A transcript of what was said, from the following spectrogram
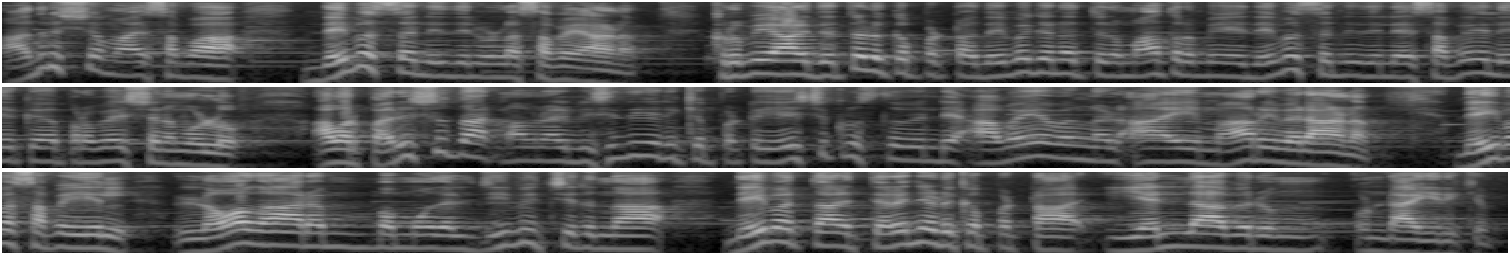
അദൃശ്യമായ സഭ ദൈവസന്നിധിയിലുള്ള സഭയാണ്. കൃപയാൽ ദത്തെടുക്കപ്പെട്ട ദൈവജനത്തിന് മാത്രമേ ദൈവസന്നിധിയിലെ സഭയിലേക്ക് പ്രവേശനമുള്ളൂ. അവർ പരിശുദ്ധാത്മാവിനാൽ വിശദീകരിക്കപ്പെട്ട് യേശുക്രിസ്തുവിന്റെ അവയവങ്ങൾ ആയി മാറിയവരാണ്. ദൈവസഭയിൽ ലോകാരംഭം മുതൽ ജീവിച്ചിരുന്ന ദൈവത്താൽ തിരഞ്ഞെടുക്കപ്പെട്ട എല്ലാവരും ഉണ്ടായിരിക്കും.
